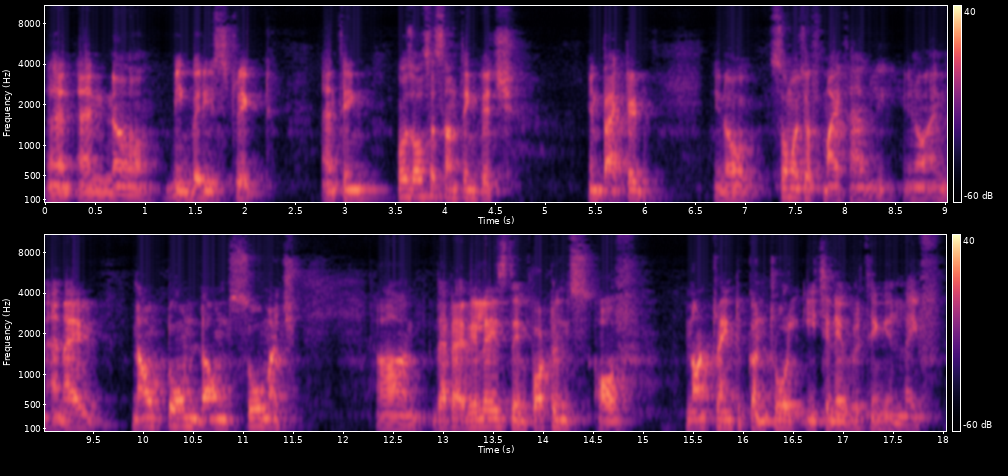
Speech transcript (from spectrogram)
and and uh, being very strict and thing was also something which impacted you know so much of my family you know? And and i now toned down so much um, that i realized the importance of not trying to control each and everything in life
